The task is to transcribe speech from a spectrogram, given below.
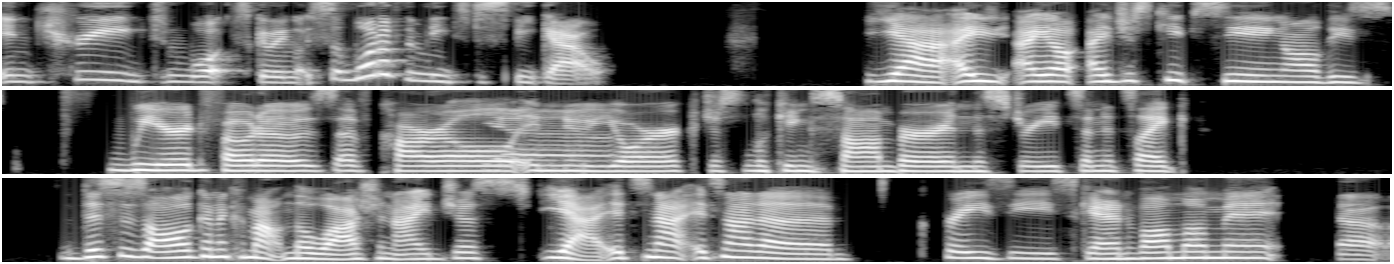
intrigued in what's going on. So one of them needs to speak out. Yeah, I I I just keep seeing all these weird photos of Carl yeah. in New York just looking somber in the streets and it's like this is all going to come out in the wash and I just yeah, it's not it's not a crazy Scandoval moment. Yeah.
